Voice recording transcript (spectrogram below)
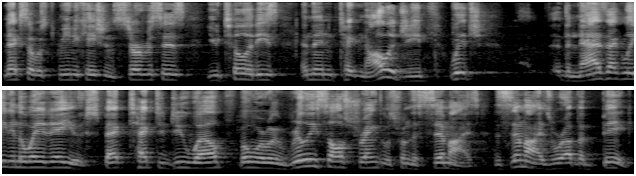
Next up was communication services, utilities, and then technology, which the Nasdaq leading the way today. You expect tech to do well, but where we really saw strength was from the semis. The semis were up a big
